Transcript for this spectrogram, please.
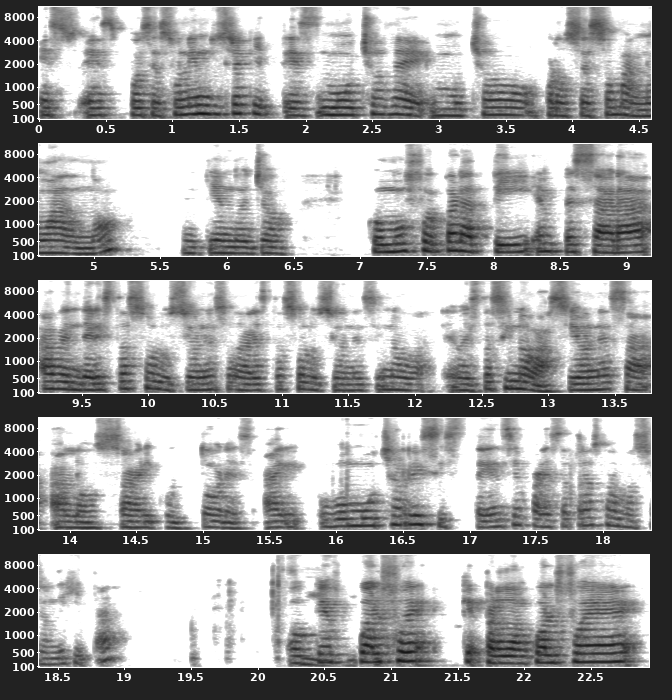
es, es, pues es una industria que es mucho de mucho proceso manual, ¿no? Entiendo yo. ¿Cómo fue para ti empezar a, vender estas soluciones o dar estas soluciones, estas innovaciones a, los agricultores? ¿Hay, ¿Hubo mucha resistencia para esta transformación digital? ¿O qué, cuál fue, perdón, cuál fue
